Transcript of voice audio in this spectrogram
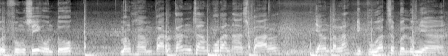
berfungsi untuk menghamparkan campuran aspal yang telah dibuat sebelumnya.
